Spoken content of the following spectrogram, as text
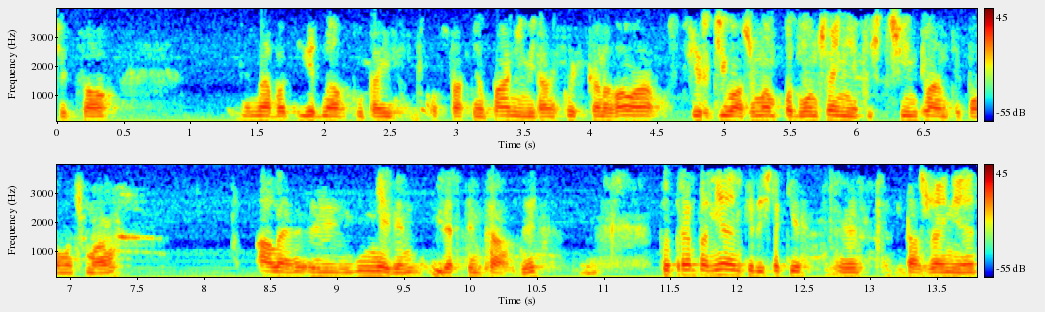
czy co. Nawet jedna tutaj ostatnio pani mi tam skanowała, stwierdziła, że mam podłączenie, jakieś trzy implanty ponoć mam, ale y, nie wiem ile w tym prawdy. Co prawda miałem kiedyś takie y, zdarzenie,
